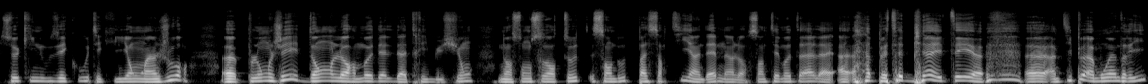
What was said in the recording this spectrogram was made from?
Ceux qui nous écoutent et qui ont un jour euh, plongé dans leur modèle d'attribution n'en sont sans doute, pas sortis indemnes. hein. Leur santé mentale a, peut-être bien été un petit peu amoindrie.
